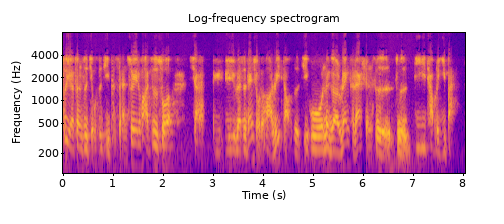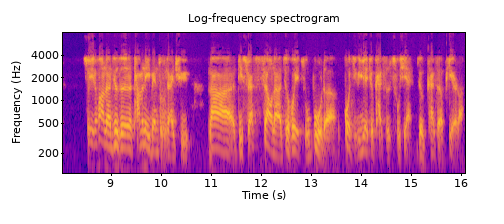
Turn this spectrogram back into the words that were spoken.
四月份是九十几 percent，所以的话就是说，相对于 residential 的话，retail 是几乎那个 rent collection 是是低差不多一半。所以的话呢，就是他们那边住宅区，那 distress sale 呢就会逐步的过几个月就开始出现，就开始 appear 了。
